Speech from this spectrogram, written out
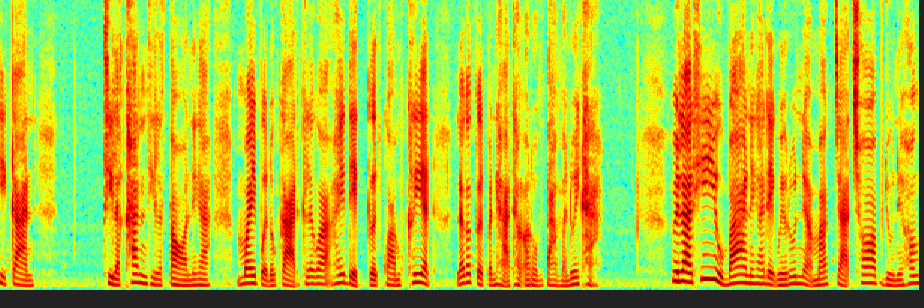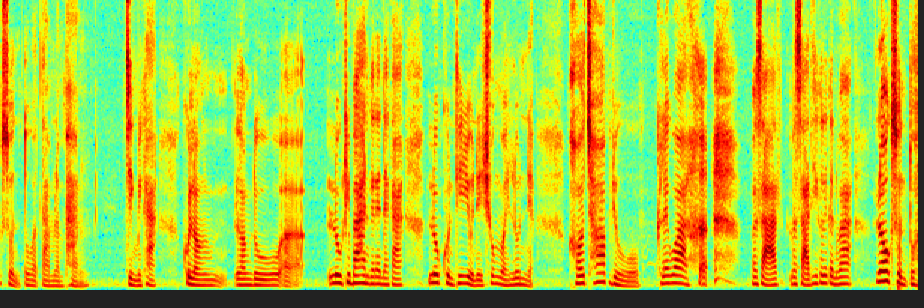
ธีการทีละขั้นทีละตอนนะคะไม่เปิดโอกาสเขาเรียกว่าให้เด็กเกิดความเครียด แล้วก็เกิดปัญหาทางอารมณ์ตามมาด้วยค่ะ เวลาที่อยู่บ้านนะคะเด็กวัยรุ่นเนี่ยมักจะชอบอยู่ในห้องส่วนตัวตามลำพัง จริงไหมคะ คุณลองลองดูลูกที่บ้านก็ได้นะคะ ลูกคุณที่อยู่ในช่วงวัยรุ่นเนี่ยเขาชอบอยู่เขาเรียกว่า ภาษาภาษาที่เขาเรียกกันว่าโลกส่วนตัว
